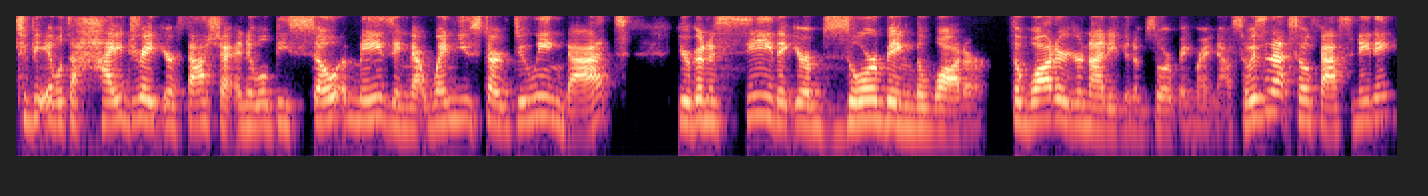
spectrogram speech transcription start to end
to be able to hydrate your fascia. And it will be so amazing that when you start doing that, you're going to see that you're absorbing the water, the water you're not even absorbing right now. So, isn't that so fascinating?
